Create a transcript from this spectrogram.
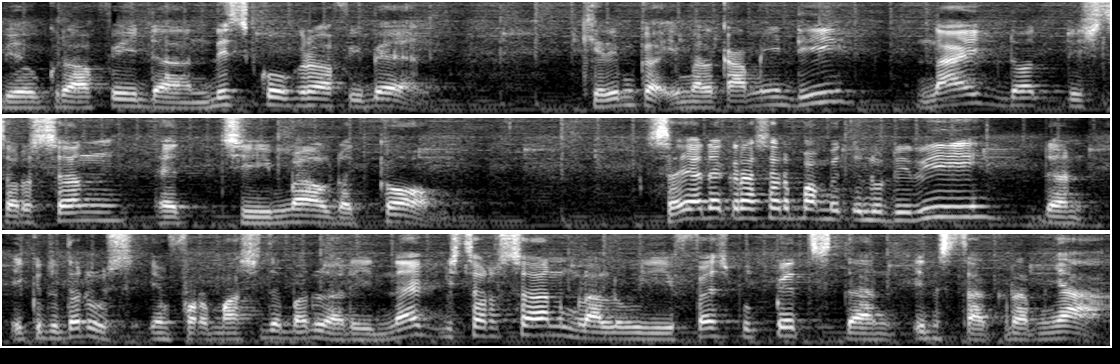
biografi, dan diskografi band. Kirim ke email kami di night.distortion@gmail.com. Saya ada kerasar pamit undur diri dan ikuti terus informasi terbaru dari Night Distortion melalui Facebook page dan Instagramnya.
